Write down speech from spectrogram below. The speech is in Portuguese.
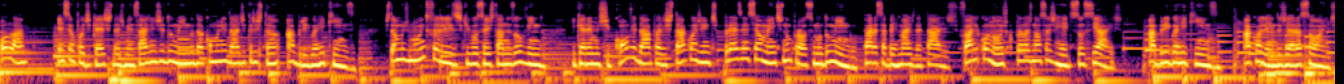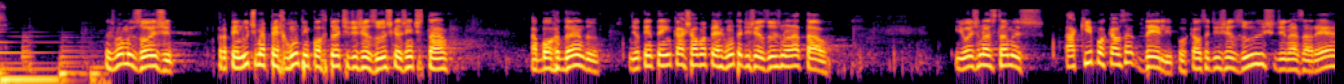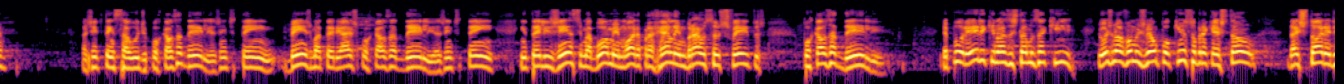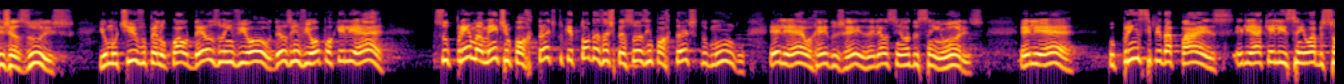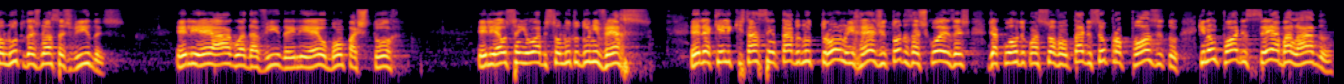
Olá, esse é o podcast das mensagens de domingo da comunidade cristã Abrigo R15. Estamos muito felizes que você está nos ouvindo e queremos te convidar para estar com a gente presencialmente no próximo domingo. Para saber mais detalhes, fale conosco pelas nossas redes sociais. Abrigo R15, acolhendo gerações. Nós vamos hoje para a penúltima pergunta importante de Jesus que a gente está abordando. Eu tentei encaixar uma pergunta de Jesus no Natal. E hoje nós estamos aqui por causa dele, por causa de Jesus de Nazaré. A gente tem saúde por causa dele, a gente tem bens materiais por causa dele, a gente tem inteligência e uma boa memória para relembrar os seus feitos por causa dele. É por ele que nós estamos aqui. E hoje nós vamos ver um pouquinho sobre a questão da história de Jesus e o motivo pelo qual Deus o enviou. Deus o enviou porque ele é supremamente importante do que todas as pessoas importantes do mundo. Ele é o Rei dos Reis, ele é o Senhor dos Senhores, ele é o príncipe da paz, ele é aquele Senhor absoluto das nossas vidas. Ele é a água da vida, ele é o bom pastor. Ele é o Senhor absoluto do universo. Ele é aquele que está sentado no trono e rege todas as coisas de acordo com a sua vontade, o seu propósito, que não pode ser abalado.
